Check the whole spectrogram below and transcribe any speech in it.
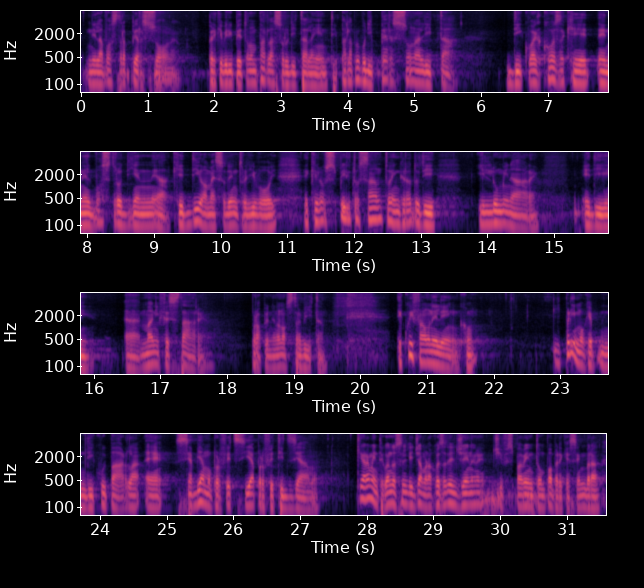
nella vostra persona, perché vi ripeto, non parla solo di talenti, parla proprio di personalità di qualcosa che è nel vostro DNA, che Dio ha messo dentro di voi e che lo Spirito Santo è in grado di illuminare e di eh, manifestare proprio nella nostra vita. E qui fa un elenco. Il primo che, di cui parla è se abbiamo profezia, profetizziamo. Chiaramente quando leggiamo una cosa del genere ci spaventa un po' perché sembra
